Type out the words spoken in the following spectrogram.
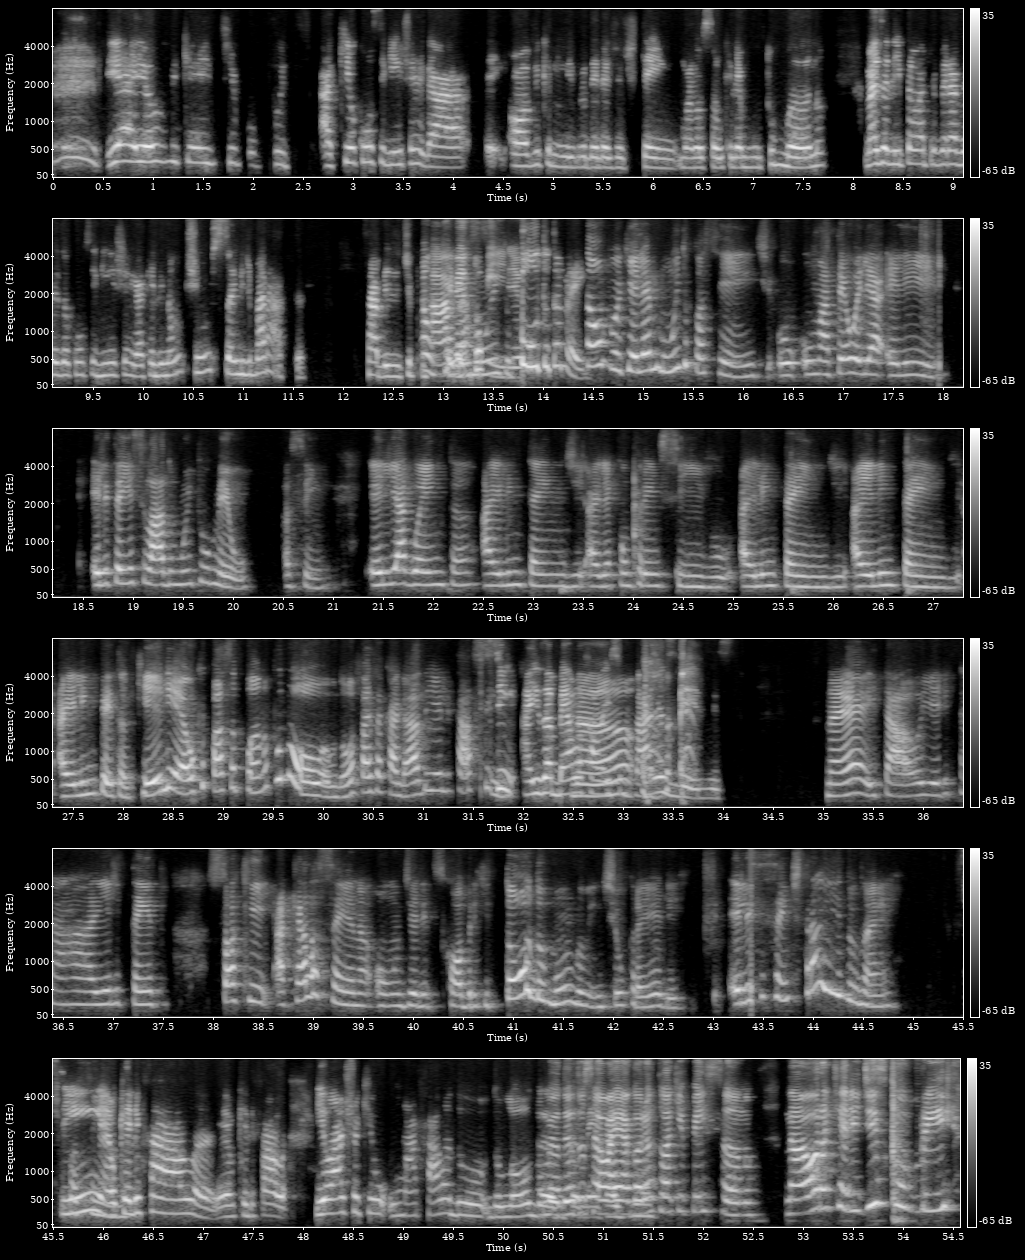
E aí eu fiquei tipo, putz, aqui eu consegui enxergar. É, óbvio que no livro dele a gente tem uma noção que ele é muito humano, mas ali pela primeira vez eu consegui enxergar que ele não tinha um sangue de barata. Sabe? Tipo, não, ah, ele é muito filha. puto também. Não, porque ele é muito paciente. O, o Mateu, ele, ele, ele tem esse lado muito meu, assim. Ele aguenta, aí ele entende, aí ele é compreensivo, aí ele entende, aí ele entende, aí ele entende. Tanto que ele é o que passa pano pro Noah. O Noah faz a cagada e ele tá assim. Sim, a Isabela Não. fala isso várias vezes. né, e tal, e ele tá, e ele tenta. Só que aquela cena onde ele descobre que todo mundo mentiu para ele, ele se sente traído, né? Tipo Sim, assim... é o que ele fala, é o que ele fala. E eu acho que uma fala do, do Logan. Oh, meu Deus do céu, aí agora eu tô aqui pensando. Na hora que ele descobrir.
